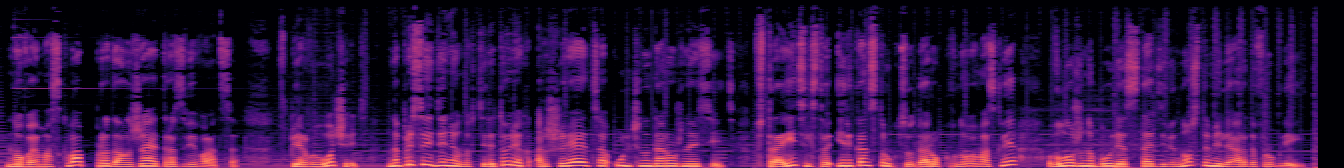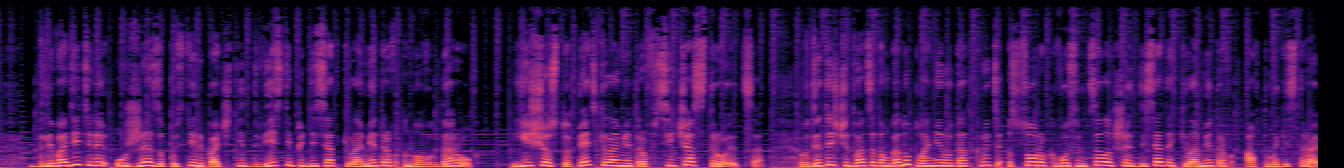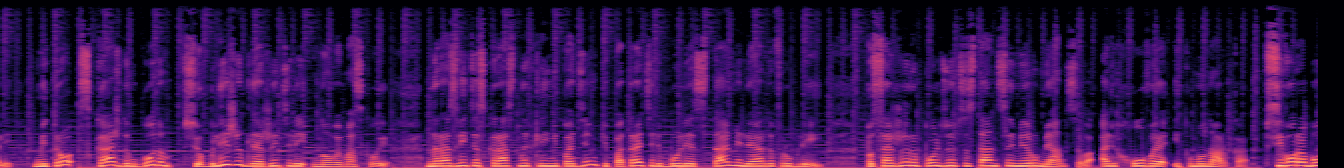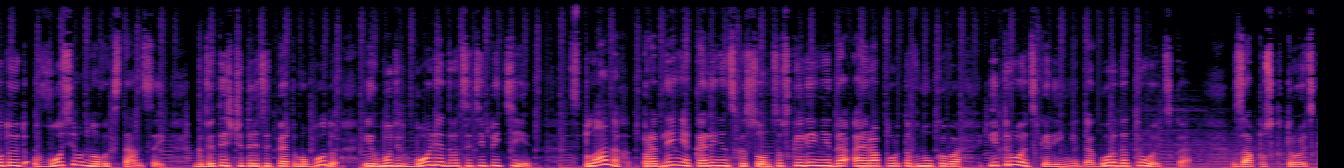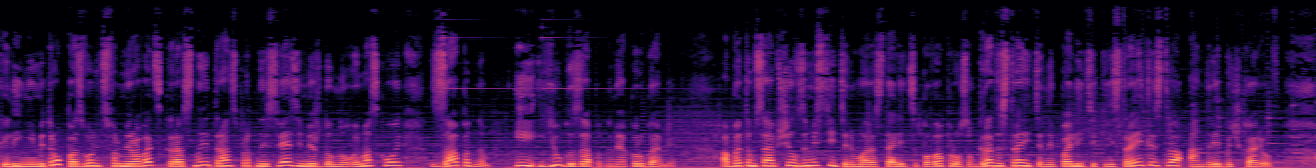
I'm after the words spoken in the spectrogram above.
Новая Москва продолжает развиваться. В первую очередь на присоединенных территориях расширяется улично-дорожная сеть. В строительство и реконструкцию дорог в Новой Москве вложено более 190 миллиардов рублей. Для водителей уже запустили почти 250 километров новых дорог. Еще 105 километров сейчас строятся. В 2020 году планируют открыть 48,6 километров автомагистралей. Метро с каждым годом все ближе для жителей Новой Москвы. На развитие скоростных линий подземки потратили более 100 миллиардов рублей – Пассажиры пользуются станциями Румянцева, Ольховая и Коммунарка. Всего работают 8 новых станций. К 2035 году их будет более 25. В планах продление Калининско-Солнцевской линии до аэропорта Внуково и Троицкой линии до города Троицка. Запуск Троицкой линии метро позволит сформировать скоростные транспортные связи между Новой Москвой, Западным и Юго-Западными округами – об этом сообщил заместитель мэра столицы по вопросам градостроительной политики и строительства Андрей Бочкарев.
